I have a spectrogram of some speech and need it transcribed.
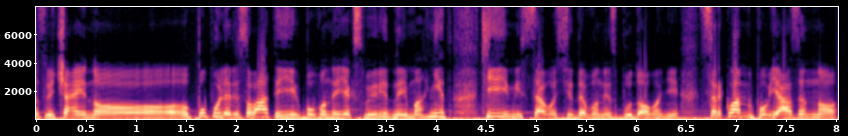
звичайно, популяризувати їх, бо вони як своєрідний магніт тієї місцевості, де вони збудовані. З церквами пов'язано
